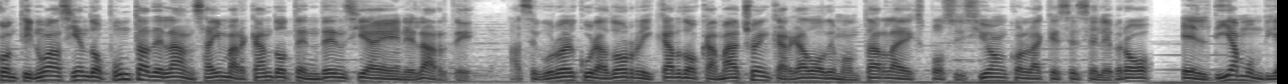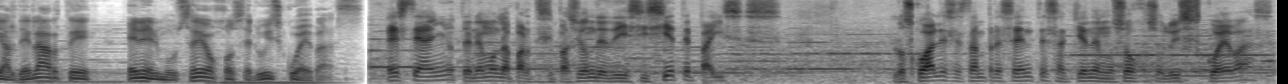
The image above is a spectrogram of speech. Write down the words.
continúa siendo punta de lanza y marcando tendencia en el arte, aseguró el curador Ricardo Camacho, encargado de montar la exposición con la que se celebró el Día Mundial del Arte en el Museo José Luis Cuevas. Este año tenemos la participación de 17 países, los cuales están presentes aquí en el Museo José Luis Cuevas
